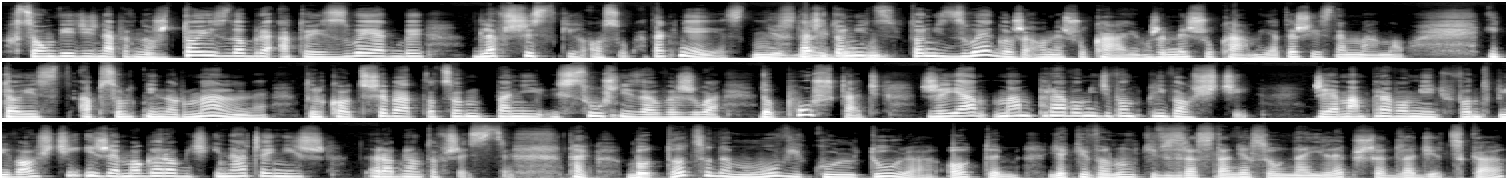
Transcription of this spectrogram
chcą wiedzieć na pewno, że to jest dobre, a to jest złe, jakby dla wszystkich osób, a tak nie jest. Nie Znaczy, to nic, to nic złego, że one szukają, że my szukamy. Ja też jestem mamą. I to jest absolutnie normalne. Tylko trzeba to, co pani słusznie zauważyła, dopuszczać, że ja mam prawo mieć wątpliwości. Że ja mam prawo mieć wątpliwości i że mogę robić inaczej niż robią to wszyscy. Tak, bo to, co nam mówi kultura o tym, jakie warunki wzrastania są najlepsze dla dziecka,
